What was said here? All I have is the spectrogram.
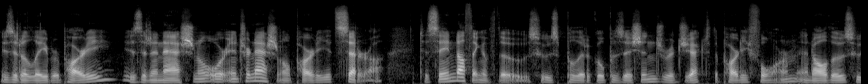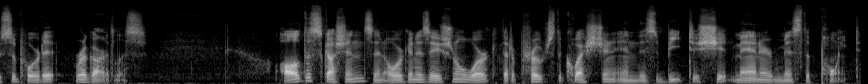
Is it a Labor Party? Is it a national or international party, etc.? To say nothing of those whose political positions reject the party form and all those who support it regardless. All discussions and organizational work that approach the question in this beat to shit manner miss the point.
